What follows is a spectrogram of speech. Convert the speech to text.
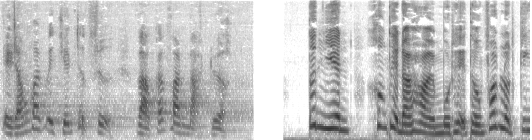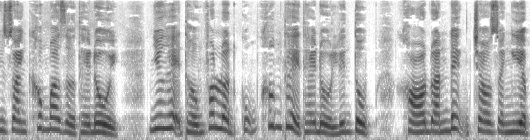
để đóng góp ý kiến thực sự vào các văn bản được. Tất nhiên, không thể đòi hỏi một hệ thống pháp luật kinh doanh không bao giờ thay đổi, nhưng hệ thống pháp luật cũng không thể thay đổi liên tục, khó đoán định cho doanh nghiệp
